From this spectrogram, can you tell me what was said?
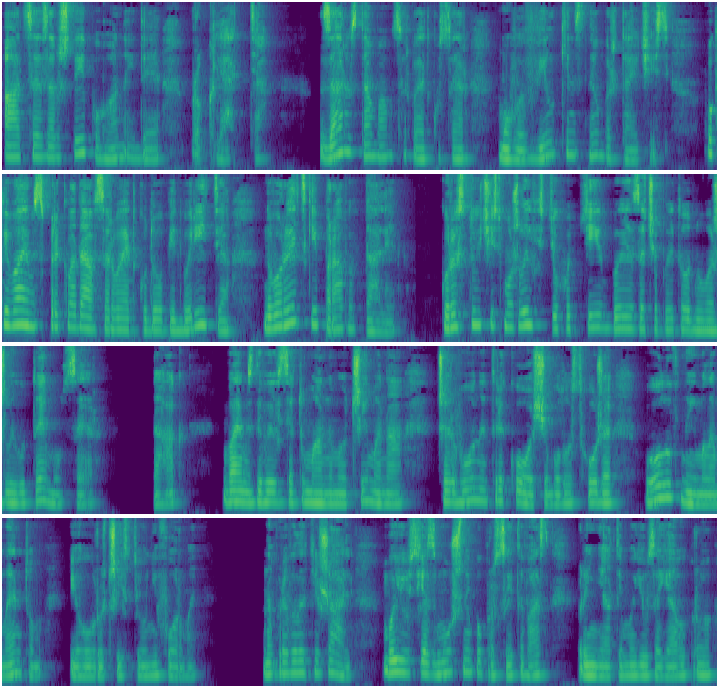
а це завжди погана ідея прокляття. Зараз дам вам серветку, сер, мовив Вілкінс, не обертаючись. Поки Ваймс прикладав серветку до підборіддя, дворецький правив далі. Користуючись можливістю, хотів би зачепити одну важливу тему, сер. Так, Ваймс дивився туманними очима на червоне трико, що було схоже головним елементом його урочистої уніформи. На превеликий жаль, боюсь, я змушений попросити вас прийняти мою заяву про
